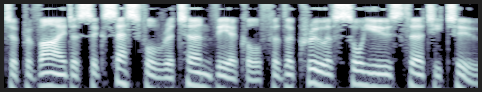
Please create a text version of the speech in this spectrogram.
to provide a successful return vehicle for the crew of Soyuz 32.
